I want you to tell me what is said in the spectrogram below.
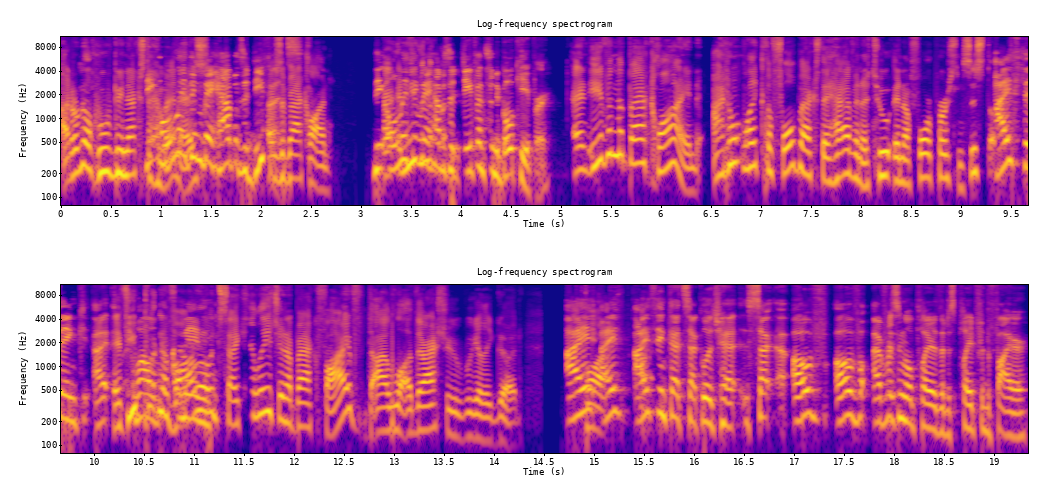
I don't know who would be next the to him. The only thing they have is a defense. as a back line. the and only thing they the- have is a defense and a goalkeeper. And even the back line, I don't like the fullbacks they have in a two in a four person system. I think I, if you well, put Navarro I mean, and Sekulic in a back five, I lo- they're actually really good. I, But- I I think that Sekulic has of of every single player that has played for the Fire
